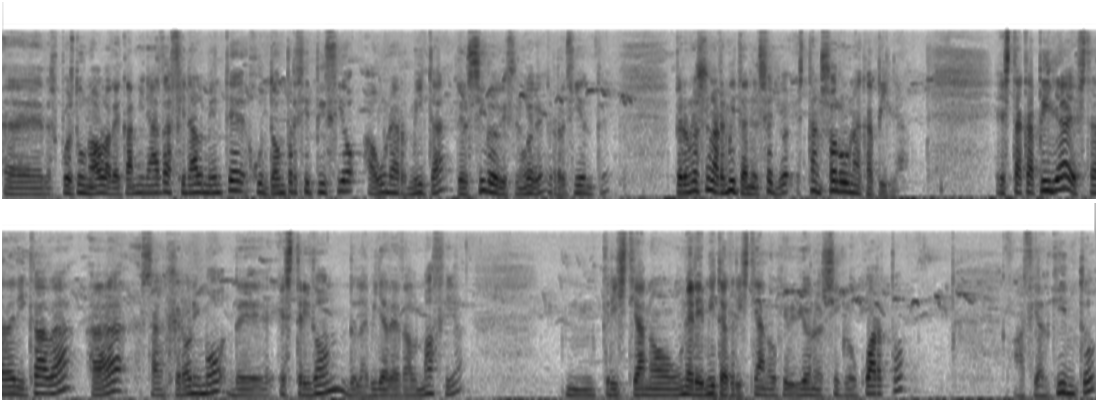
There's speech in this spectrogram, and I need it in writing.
eh, después de una hora de caminada, finalmente junto a un precipicio a una ermita del siglo XIX, reciente, pero no es una ermita en el serio, es tan solo una capilla. Esta capilla está dedicada a San Jerónimo de Estridón, de la villa de Dalmacia, cristiano, un eremita cristiano que vivió en el siglo IV, hacia el V,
